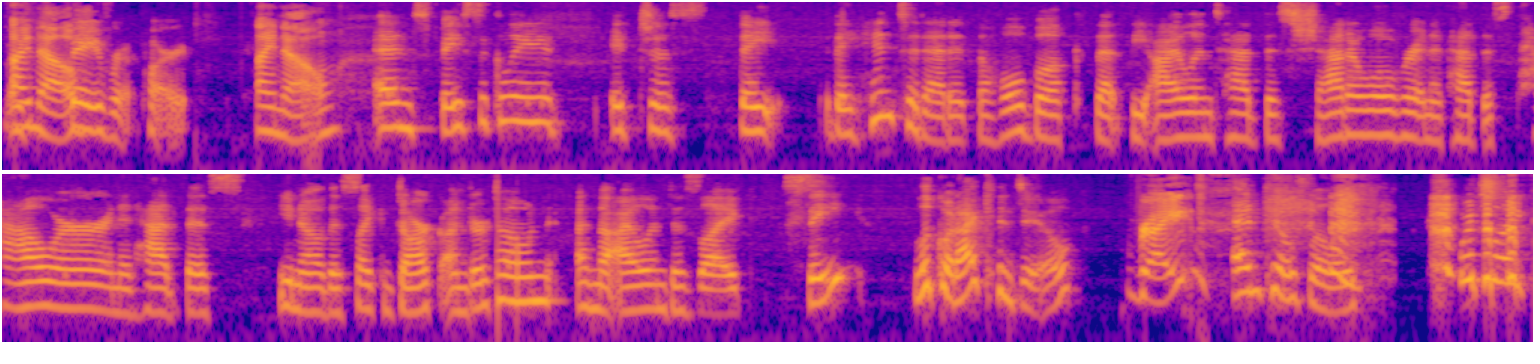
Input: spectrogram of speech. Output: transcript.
My I know. favorite part I know. and basically it just they they hinted at it the whole book that the island had this shadow over it and it had this power and it had this you know this like dark undertone and the island is like see look what i can do Right? and kills lily which like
